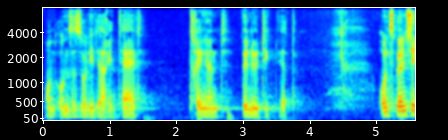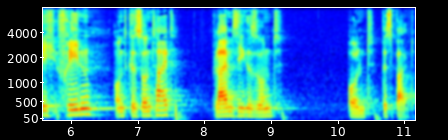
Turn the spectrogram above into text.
und unsere Solidarität dringend benötigt wird. Uns wünsche ich Frieden und Gesundheit. Bleiben Sie gesund und bis bald.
